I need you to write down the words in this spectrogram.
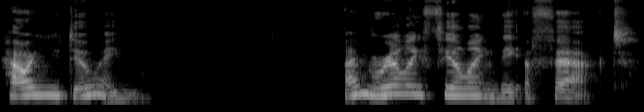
How are you doing? I'm really feeling the effect,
